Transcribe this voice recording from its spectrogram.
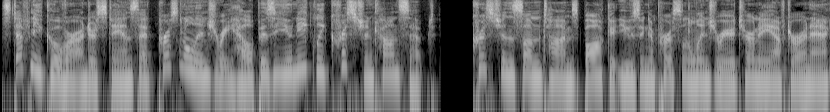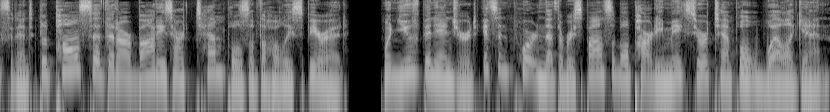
Stephanie Cover understands that personal injury help is a uniquely Christian concept. Christians sometimes balk at using a personal injury attorney after an accident, but Paul said that our bodies are temples of the Holy Spirit. When you've been injured, it's important that the responsible party makes your temple well again.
